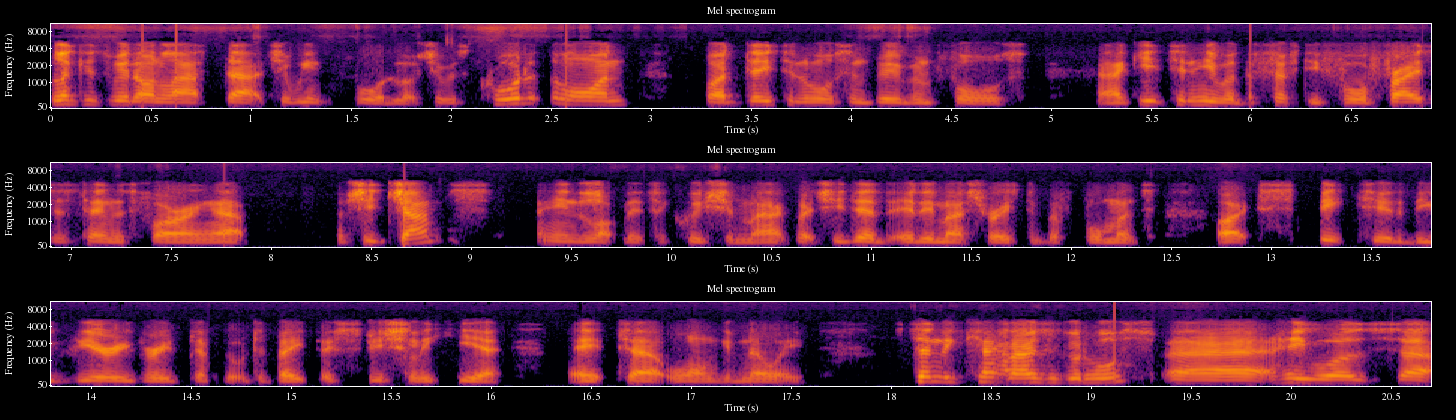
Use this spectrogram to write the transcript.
blinkers went on last start. She went forward. Look, she was caught at the line by a decent horse in Bourbon Falls. Uh, gets in here with the 54. Fraser's team is firing up. If she jumps, and look, that's a question mark, but she did at her most recent performance. I expect her to be very, very difficult to beat, especially here at uh, Wanganui. Syndicato's a good horse. Uh, he was uh,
